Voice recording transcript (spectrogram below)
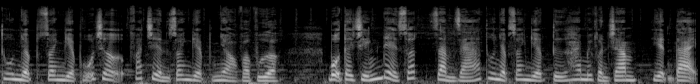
thu nhập doanh nghiệp hỗ trợ phát triển doanh nghiệp nhỏ và vừa, Bộ Tài chính đề xuất giảm giá thu nhập doanh nghiệp từ 20% hiện tại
